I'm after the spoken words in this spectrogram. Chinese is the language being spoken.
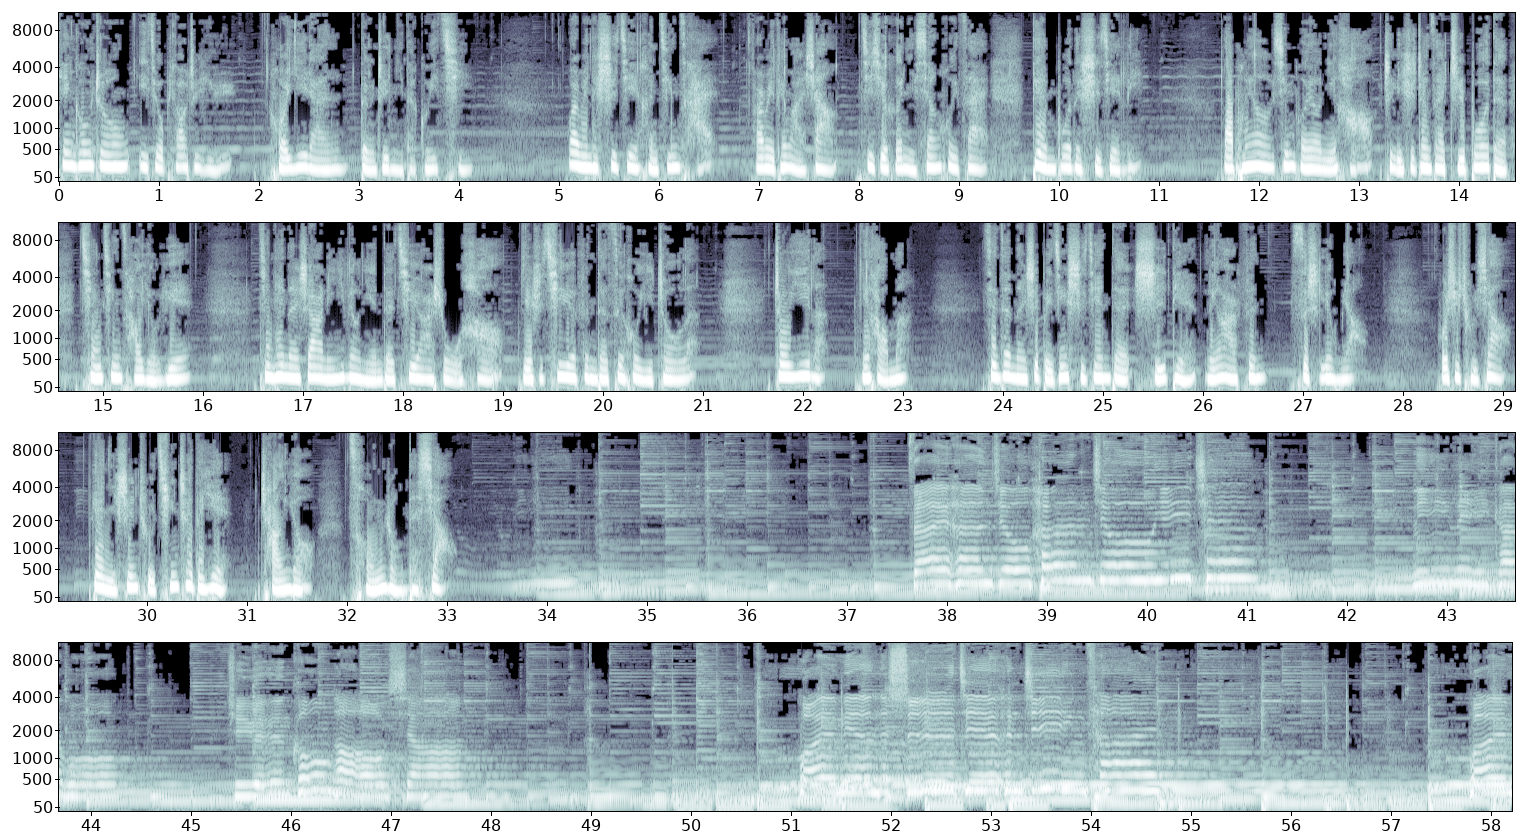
天空中依旧飘着雨，我依然等着你的归期。外面的世界很精彩，而每天晚上继续和你相会在电波的世界里。老朋友、新朋友，你好，这里是正在直播的《青青草有约》。今天呢是二零一六年的七月二十五号，也是七月份的最后一周了，周一了。你好吗？现在呢是北京时间的十点零二分四十六秒，我是楚笑。愿你身处清澈的夜，常有从容的笑。在很久很久以前，你离开我，去远空翱翔。外面的世界很精彩。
